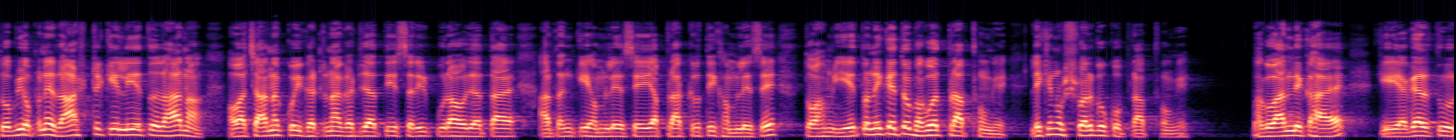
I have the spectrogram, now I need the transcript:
तो भी अपने राष्ट्र के लिए तो रहा ना। और अचानक कोई घटना घट जाती है, शरीर पूरा हो जाता है, आतंकी हमले से या प्राकृतिक हमले से तो हम ये तो नहीं कहते भगवत प्राप्त होंगे, लेकिन वो स्वर्ग को प्राप्त होंगे। भगवान ने कहा है कि अगर तू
